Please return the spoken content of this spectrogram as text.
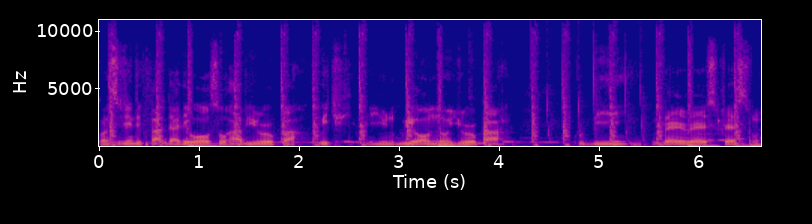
Considering the fact that they also have Europa, which you, we all know Europa could be very very stressful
